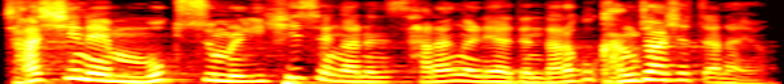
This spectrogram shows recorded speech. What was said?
자신의 목숨을 희생하는 사랑을 해야 된다라고 강조하셨잖아요.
